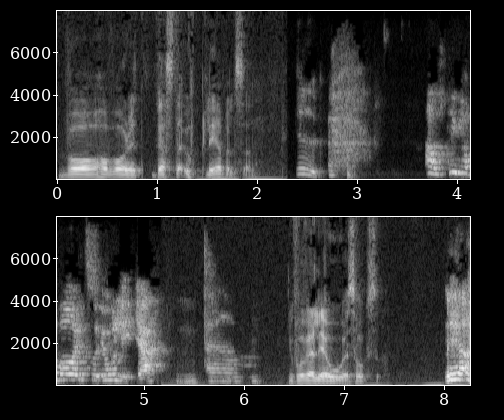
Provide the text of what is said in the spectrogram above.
Vad har varit bästa upplevelsen? Gud, allting har varit så olika. Mm. Um, du får välja OS också. Ja,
